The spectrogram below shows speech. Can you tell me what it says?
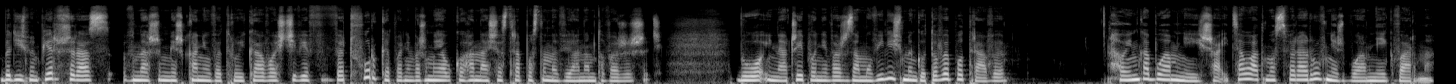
Byliśmy pierwszy raz w naszym mieszkaniu we trójkę, a właściwie we czwórkę, ponieważ moja ukochana siostra postanowiła nam towarzyszyć. Było inaczej, ponieważ zamówiliśmy gotowe potrawy, Choinka była mniejsza i cała atmosfera również była mniej gwarna.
